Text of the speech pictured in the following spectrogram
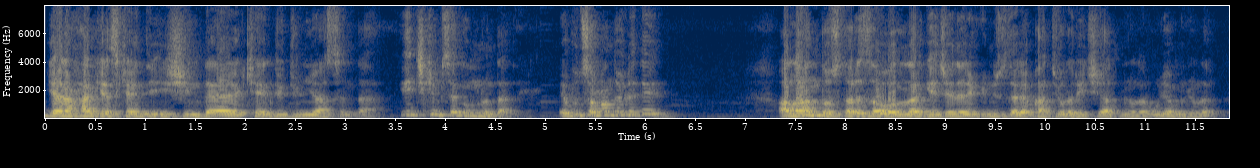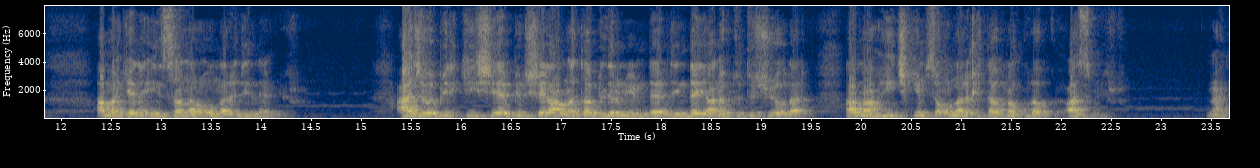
Gene herkes kendi işinde, kendi dünyasında. Hiç kimsenin umurunda değil. E bu zamanda öyle değil. Allah'ın dostları zavallılar geceleri gündüzlere katıyorlar, hiç yatmıyorlar, uyamıyorlar. Ama gene insanlar onları dinlemiyor. Acaba bir kişiye bir şey anlatabilir miyim derdinde yanıp tutuşuyorlar ama hiç kimse onların hitabına kulak asmıyor. Yani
